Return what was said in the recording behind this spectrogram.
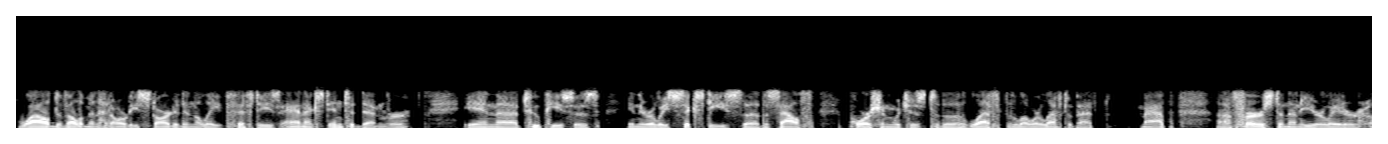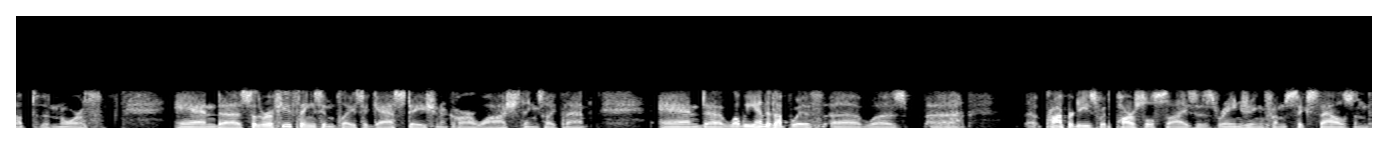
while development had already started in the late 50s, annexed into Denver in uh, two pieces in the early 60s. Uh, the south portion, which is to the left, the lower left of that map, uh, first, and then a year later up to the north. And uh, so there were a few things in place a gas station, a car wash, things like that. And uh, what we ended up with uh, was properties with parcel sizes ranging from 6,000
